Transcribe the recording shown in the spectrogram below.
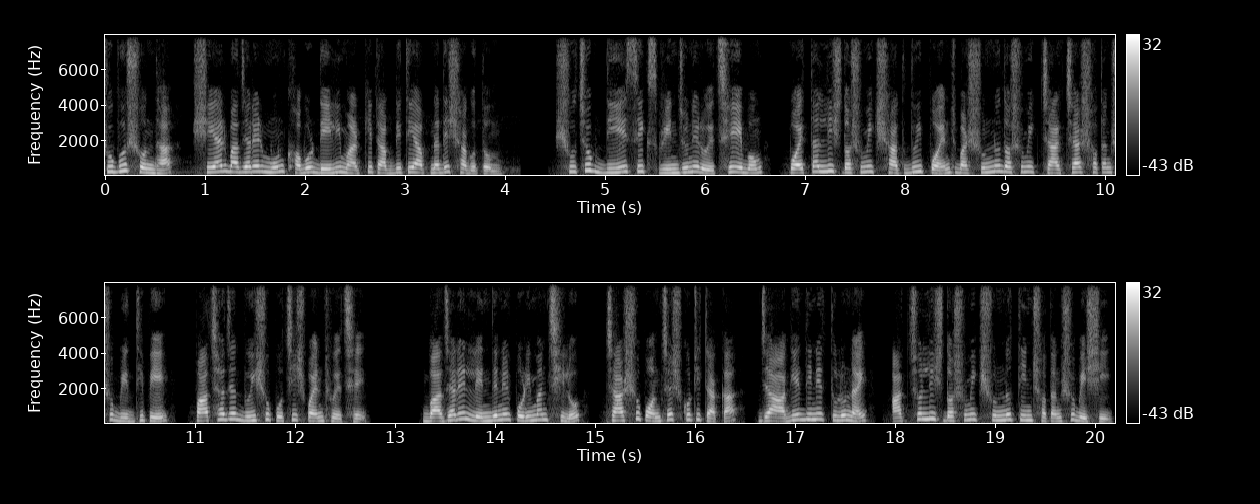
শুভ সন্ধ্যা। Share বাজারের মূল খবর ডেইলি মার্কেট আপডেটে আপনাদের স্বাগতম। সূচক ডিএ সিক্স গ্রিন জোনে রয়েছে এবং পঁয়তাল্লিশ দশমিক সাত দুই পয়েন্ট বা শূন্য দশমিক চার চার শতাংশ বৃদ্ধি পেয়ে পাঁচ হাজার দুইশো পঁচিশ পয়েন্ট হয়েছে। বাজারের লেনদেনের পরিমাণ ছিল চারশো পঞ্চাশ কোটি টাকা, যা আগের দিনের তুলনায় আটচল্লিশ দশমিক শূন্য তিন শতাংশ বেশি।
